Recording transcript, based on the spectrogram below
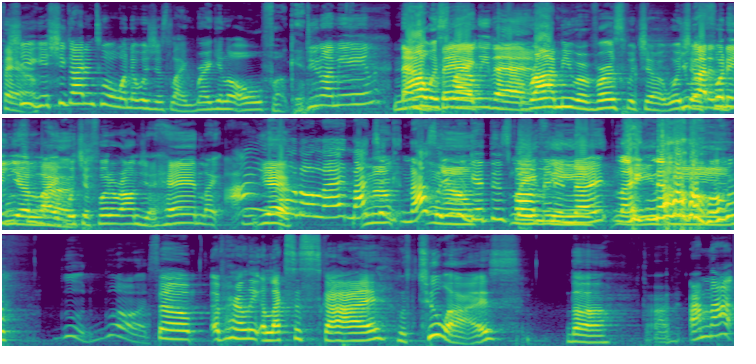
Fair. She she got into it when it was just like regular old fucking. Do you know what I mean? Now And it's barely like that. ride me reverse with your with You your foot in your like with your foot around your head. Like I Yeah. doing all that. Not No, to, not so you no. can get this five Lazy, minute night. Like lazy. no. Good God. So apparently Alexis Skyy with two eyes. The God, I'm not.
